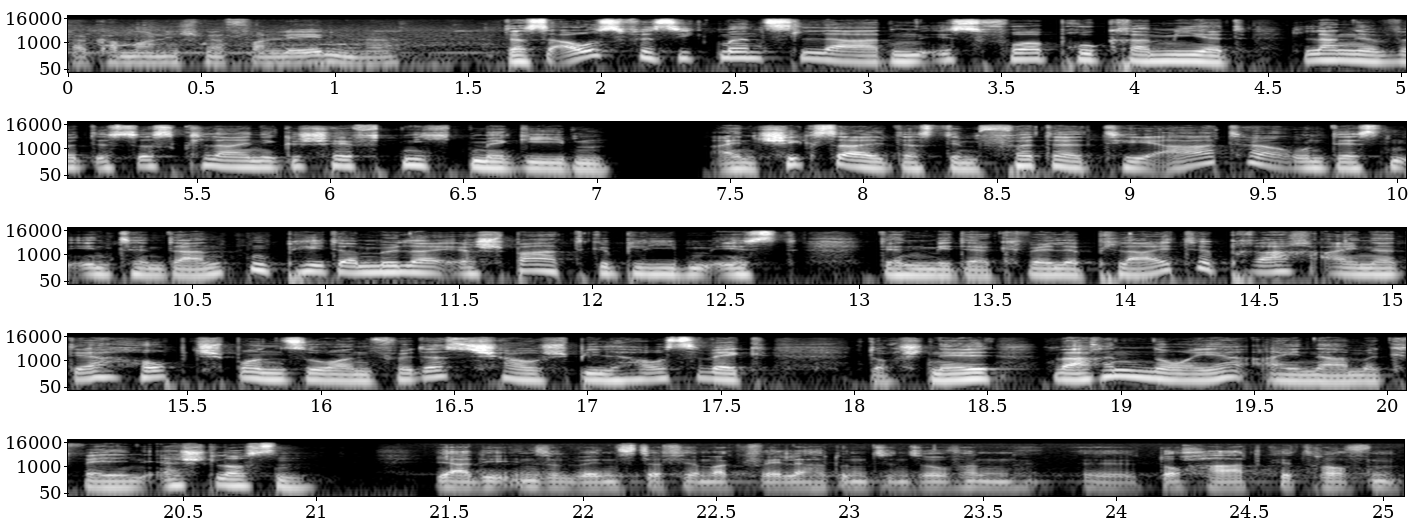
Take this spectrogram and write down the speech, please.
da kann man nicht mehr von leben. Ne? Das Aus für Siegmanns Laden ist vorprogrammiert. Lange wird es das kleine Geschäft nicht mehr geben. Ein Schicksal, das dem Vierter Theater und dessen Intendanten Peter Müller erspart geblieben ist, denn mit der Quelle Pleite brach einer der Hauptsponsoren für das Schauspielhaus weg, doch schnell waren neue Einnahmequellen erschlossen. Ja, die Insolvenz der Firma Quelle hat uns insofern äh, doch hart getroffen,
